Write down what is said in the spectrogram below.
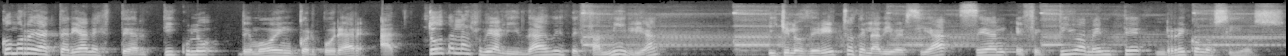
¿Cómo redactarían este artículo de modo a incorporar a todas las realidades de familia y que los derechos de la diversidad sean efectivamente reconocidos?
